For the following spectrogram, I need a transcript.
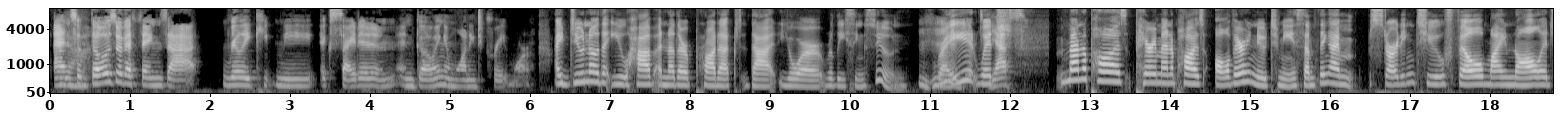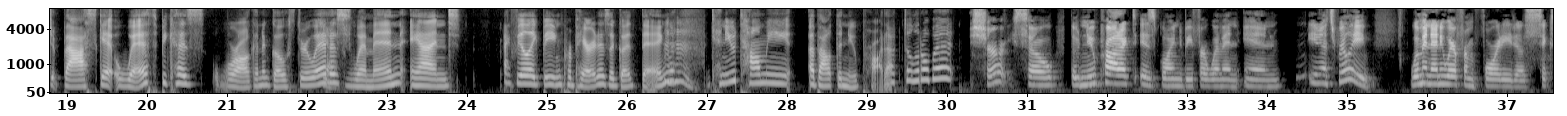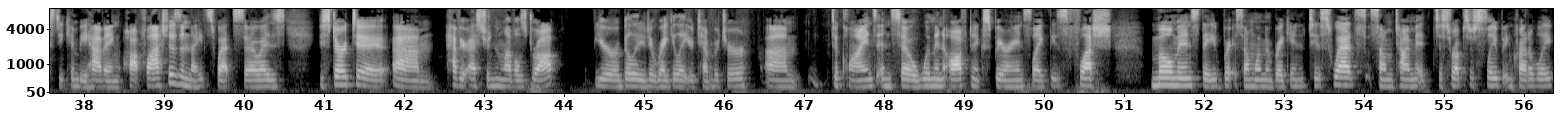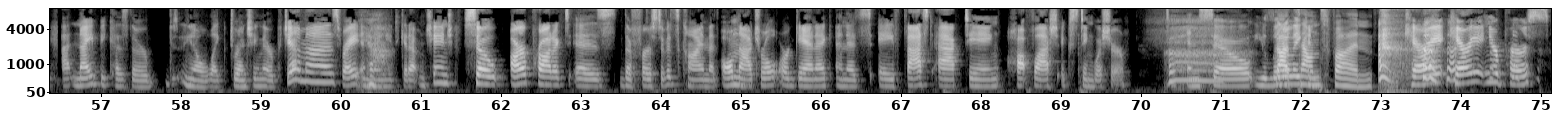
And yeah. so those are the things that really keep me excited and, and going and wanting to create more. I do know that you have another product that you're releasing soon, mm-hmm. right? Which yes menopause, perimenopause, all very new to me. Something I'm starting to fill my knowledge basket with because we're all going to go through it yes. as women. And I feel like being prepared is a good thing. Mm-hmm. Can you tell me about the new product a little bit? Sure. So, the new product is going to be for women in, you know, it's really women anywhere from 40 to 60 can be having hot flashes and night sweats. So, as you start to um, have your estrogen levels drop, your ability to regulate your temperature um, declines, and so women often experience like these flush moments. They some women break into sweats. Sometimes it disrupts their sleep incredibly at night because they're you know like drenching their pajamas, right? And yeah. they need to get up and change. So our product is the first of its kind. That's all natural, organic, and it's a fast acting hot flash extinguisher and so you literally that sounds fun. carry it, carry it in your purse,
